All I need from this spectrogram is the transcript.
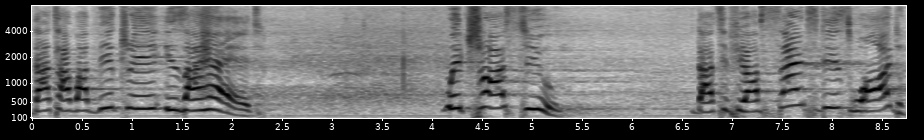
that our victory is ahead. We trust you that if you have sent this word,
